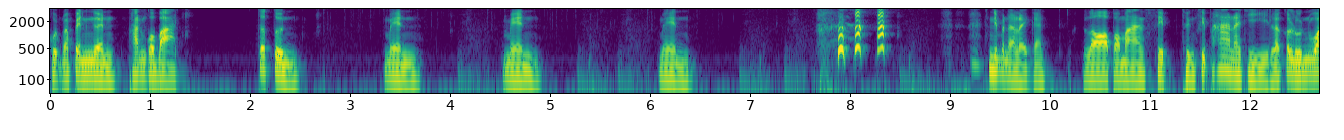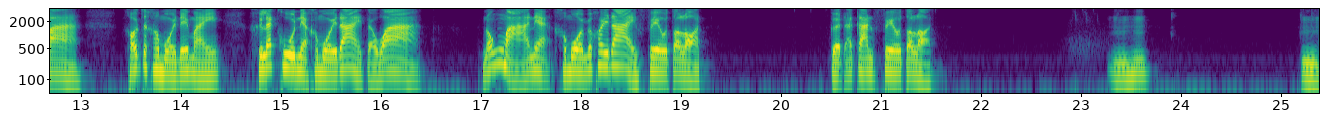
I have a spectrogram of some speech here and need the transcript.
ขุดมาเป็นเงินพันกว่าบาท เจ้าตุนเมน เมน เมน นี่มันอะไรกัน รอประมาณ 10ถึง15 นาที แล้วก็ลุ้นว่า เขาจะขโมยได้ไหม คือแลคคูนเนี่ยขโมยได้แต่ว่า น้องหมาเนี่ย ขโมยไม่ค่อยได้ เฟลตลอด เกิดอาการเฟลตลอด อืมอืม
